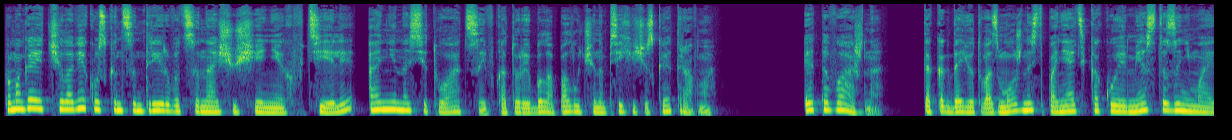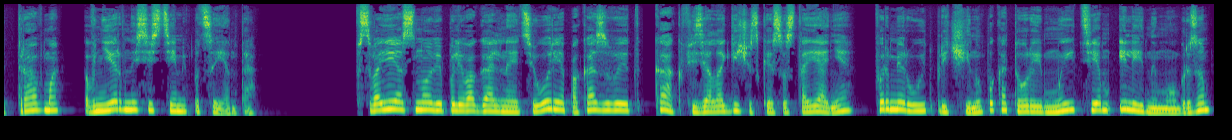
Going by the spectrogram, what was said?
помогает человеку сконцентрироваться на ощущениях в теле, а не на ситуации, в которой была получена психическая травма. Это важно, так как дает возможность понять, какое место занимает травма в нервной системе пациента. Своей основе поливагальная теория показывает, как физиологическое состояние формирует причину, по которой мы тем или иным образом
